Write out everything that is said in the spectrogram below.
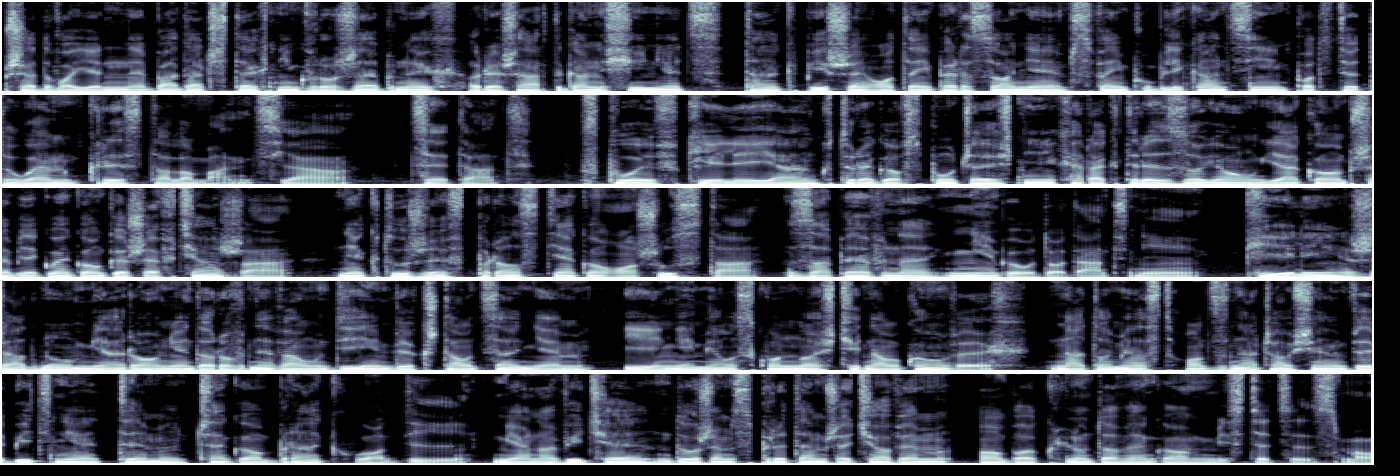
Przedwojenny badacz technik wróżebnych Ryszard Gansiniec tak pisze o tej personie w swej publikacji pod tytułem Krystalomancja. Cytat. Wpływ Kilija, którego współcześni charakteryzują jako przebiegłego geszefciarza, niektórzy wprost jako oszusta, zapewne nie był dodatni. Kili żadną miarą nie dorównywał Dee wykształceniem i nie miał skłonności naukowych, natomiast odznaczał się wybitnie tym, czego brakło Dee, mianowicie dużym sprytem życiowym obok ludowego mistycyzmu.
